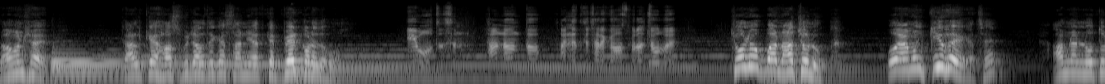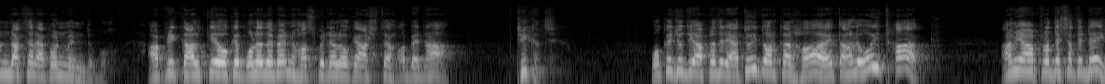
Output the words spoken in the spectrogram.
রহমান সাহেব কালকে হসপিটাল থেকে সানিয়াতকে বের করে দেবো। কি বলতেছেন? ঠান্ডা তো সানিয়াদকে ছাড়া কি হসপিটাল চলবে? চলুক বা না চলুক ও এমন কি হয়ে গেছে? আমরা নতুন ডাক্তার অ্যাপয়েন্টমেন্ট দেব। আপনি কালকে ওকে বলে দেবেন হসপিটাল ওকে আসতে হবে না। ঠিক আছে। ওকে যদি আপনাদের এতই দরকার হয় তাহলে ওই থাক। আমি আপনাদের সাথে নেই।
